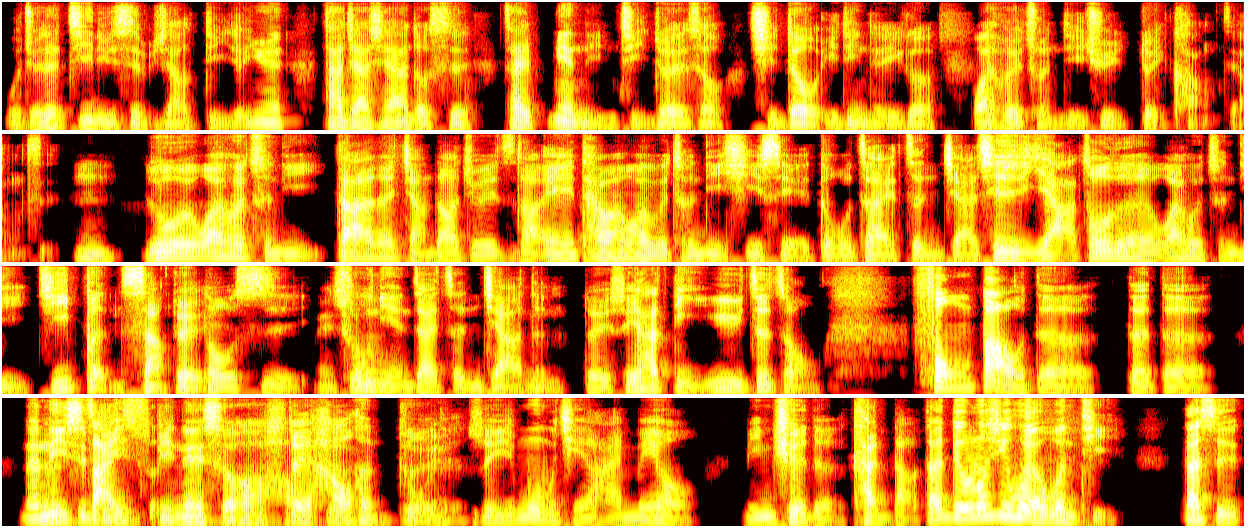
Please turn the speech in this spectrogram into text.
我觉得几率是比较低的，因为大家现在都是在面临挤兑的时候，其实都有一定的一个外汇存底去对抗这样子。嗯，如果外汇存底，大家在讲到就会知道，哎，台湾外汇存底其实也都在增加。其实亚洲的外汇存底基本上都是逐年在增加的，对，所以它抵御这种风暴的的的能力是比比那时候好，对，好很多的。所以目前还没有明确的看到，但流动性会有问题，但是。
